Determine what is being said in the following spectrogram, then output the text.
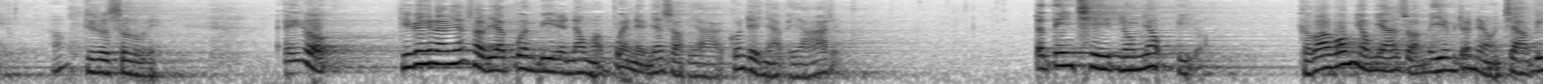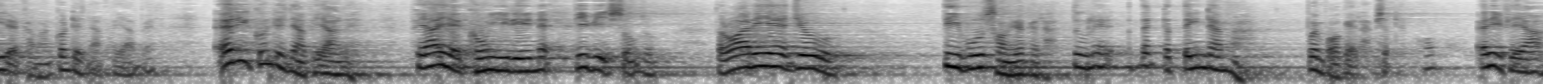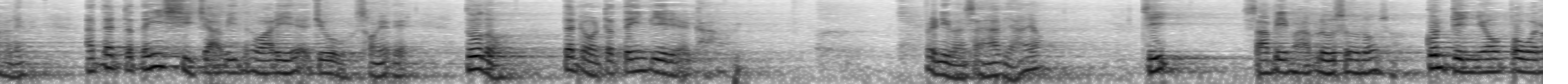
နော်ဒီလိုဆိုလို့လေအဲ့တော့ဒီပင်ကရာမြတ်စွာဘုရားပွင့်ပြီးတဲ့နောက်မှာပွင့်တဲ့မြတ်စွာဘုရားကွန်းတင်ညာဘုရားတဲ့တသိန်းချေလွန်မြောက်ပြီးတော့ကဘာဘောမြောင်များစွာမရေမတွက်နိုင်အောင်ကြာပြီးတဲ့အခါမှာကွန်းတင်ညာဘုရားပဲအဲ့ဒီကွန်းတင်ညာဘုရားလေဘုရားရဲ့ဂုံကြီးတွေနဲ့ပြည့်ပြည့်စုံစုံတော်ရည်ရဲ့အကျိုးကိုတည်ဖို့ဆောင်ရွက်ကြတာသူလည်းအ သက်တသိန်းတန်းမှာပွင့်ပေါ်ခဲ့တာဖြစ်တယ်ဟောအဲ့ဒီဖရာကလည်းအသက်တသိန်းရှိကြပြီသရဝရရဲ့အကျိုးကိုဆောင်ရွက်ခဲ့တယ်သို့တော့တက်တော်တသိန်းပြည့်တဲ့အခါပြိဋိဘံဆံရပြန်ရောကြည်စာပေမှာဘယ်လိုဆိုလို့ဆို continuo power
